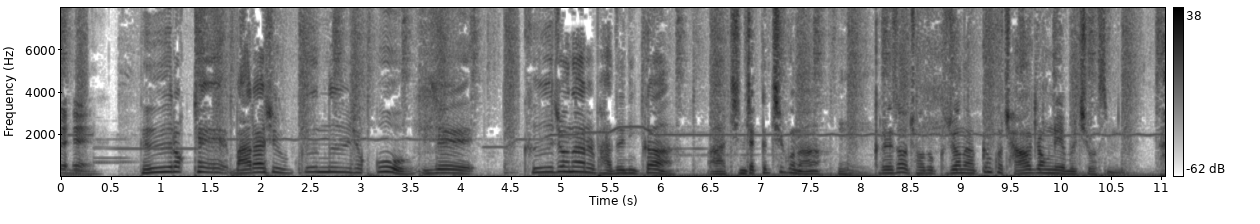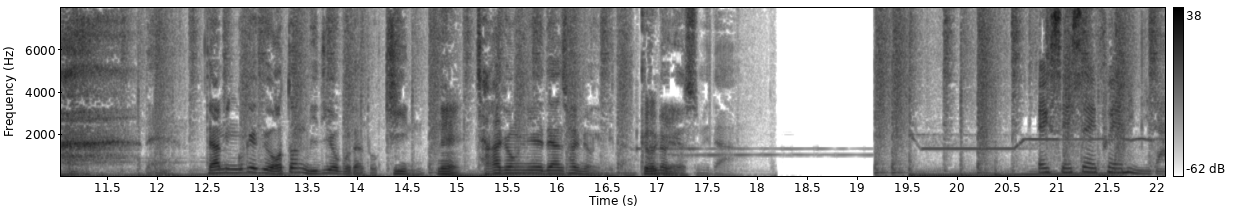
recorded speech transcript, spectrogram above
네. 그렇게 말하시고 끊으셨고 이제 그 전화를 받으니까 아 진짜 끝이구나. 음. 그래서 저도 그 전화를 끊고 자가격리 앱을 지웠습니다. 대한민국의 그 어떤 미디어보다도 긴 네. 자가격리에 대한 설명입니다. 그러게요. 설명이었습니다. XSFM입니다.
